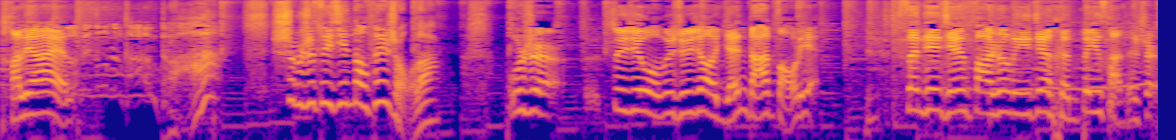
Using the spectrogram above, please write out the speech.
谈恋爱了。”啊？是不是最近闹分手了？不是，最近我们学校严打早恋。三天前发生了一件很悲惨的事儿，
